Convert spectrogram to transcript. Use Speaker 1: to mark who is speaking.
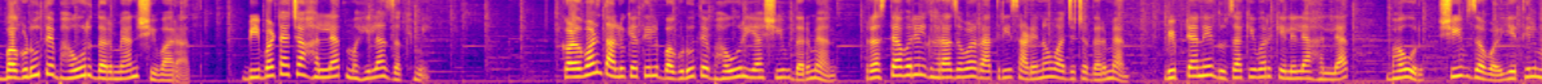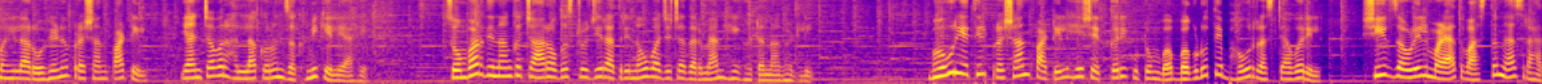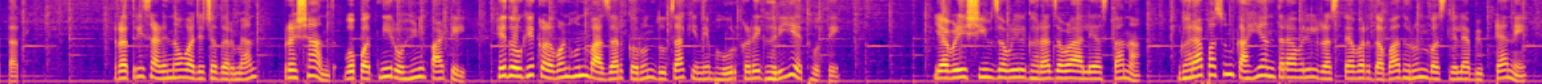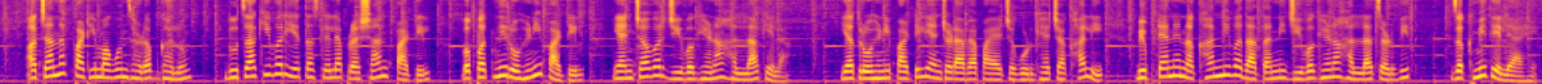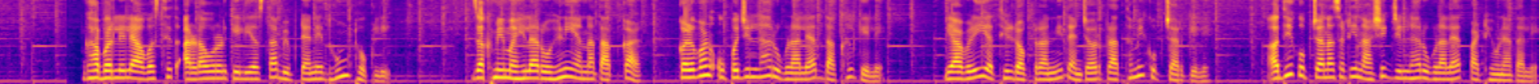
Speaker 1: बगडू ते भाऊर दरम्यान शिवारात. बिबट्याच्या हल्ल्यात महिला जखमी. कळवण तालुक्यातील बगडू ते भाऊर या शिव दरम्यान रस्त्यावरील घराजवळ रात्री साडेनऊ वाजेच्या दरम्यान बिबट्याने दुचाकीवर केलेल्या हल्ल्यात भाऊर शिवजवळ येथील महिला रोहिण प्रशांत पाटील यांच्यावर हल्ला करून जखमी केले आहे. सोमवार दिनांक चार ऑगस्ट रोजी रात्री नऊ वाजेच्या दरम्यान ही घटना घडली. भौर येथील प्रशांत पाटील हे शेतकरी कुटुंब बगडू ते भाऊर रस्त्यावरील शिवजवळील मळ्यात वास्तव्यास राहतात. रात्री साडेनऊ वाजेच्या दरम्यान प्रशांत व पत्नी रोहिणी पाटील हे दोघे कळवणहून बाजार करून दुचाकीने भौरकडे घरी येत होते. यावेळी शिवजवळील घराजवळ आले असताना घरापासून काही अंतरावरील रस्त्यावर दबा धरून बसलेल्या बिबट्याने अचानक पाठीमागून झडप घालून दुचाकीवर येत असलेल्या प्रशांत पाटील व पत्नी रोहिणी पाटील यांच्यावर जीवघेणा हल्ला केला. यात रोहिणी पाटील यांच्या डाव्या पायाच्या गुडघ्याच्या खाली बिबट्याने नखांनी व दातांनी जीवघेणा हल्ला चढवीत जखमी केले आहे. घाबरलेल्या अवस्थेत आरडाओरड केली असता बिबट्याने धूम ठोकली. जखमी महिला रोहिणी यांना तात्काळ कळवण उपजिल्हा रुग्णालयात दाखल केले. यावेळी येथील डॉक्टरांनी त्यांच्यावर प्राथमिक उपचार केले. अधिक उपचारासाठी नाशिक जिल्हा रुग्णालयात पाठविण्यात आले.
